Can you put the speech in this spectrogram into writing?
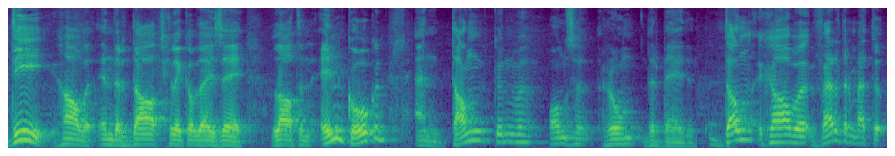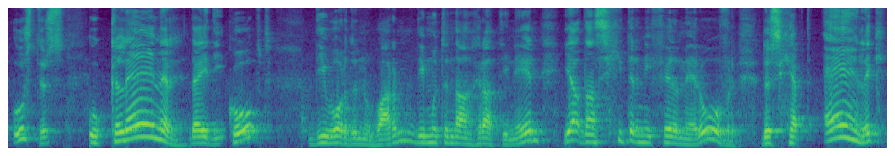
Die gaan we inderdaad, gelijk op dat je zei, laten inkoken. En dan kunnen we onze room erbij doen. Dan gaan we verder met de oesters. Hoe kleiner dat je die koopt, die worden warm, die moeten dan gratineren. Ja, dan schiet er niet veel meer over. Dus je hebt eigenlijk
